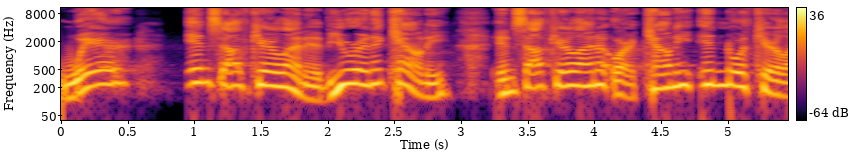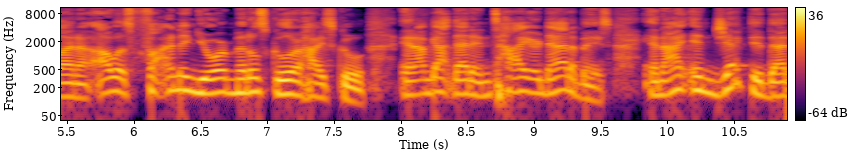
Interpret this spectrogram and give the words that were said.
where in South Carolina, if you were in a county in South Carolina or a county in North Carolina, I was finding your middle school or high school. And I've got that entire database. And I injected that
